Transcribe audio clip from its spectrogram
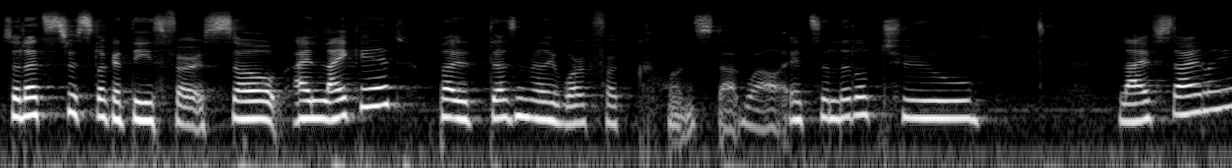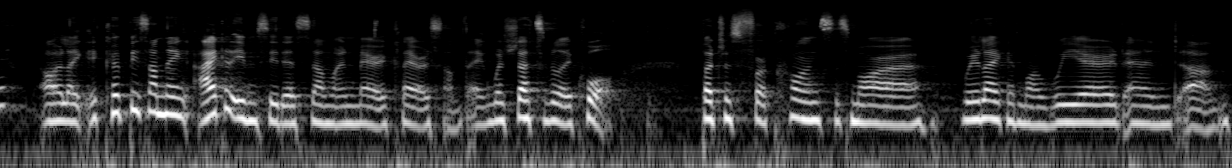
So let's just look at these first. So I like it, but it doesn't really work for Kunst that well. It's a little too lifestyley, or like it could be something. I could even see this somewhere in Marie Claire or something, which that's really cool. But just for Kunst, it's more we like it more weird and um,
